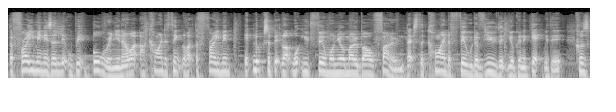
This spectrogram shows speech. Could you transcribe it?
the framing is a little bit boring, you know, I, I kind of think like the framing, it looks a bit like what you'd film on your mobile phone. That's the kind of field of view that you're going to get with it because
